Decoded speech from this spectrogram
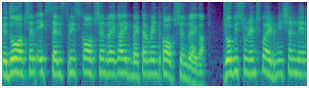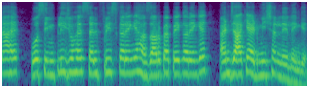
ये दो ऑप्शन एक सेल्फ फ्रीज का ऑप्शन रहेगा, एक बेटरमेंट का ऑप्शन रहेगा। जो भी स्टूडेंट्स को एडमिशन लेना है, वो सिंपली जो है सेल्फ फ्रीज करेंगे, हज़ार रुपया पे करेंगे एंड जाके एडमिशन ले लेंगे।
